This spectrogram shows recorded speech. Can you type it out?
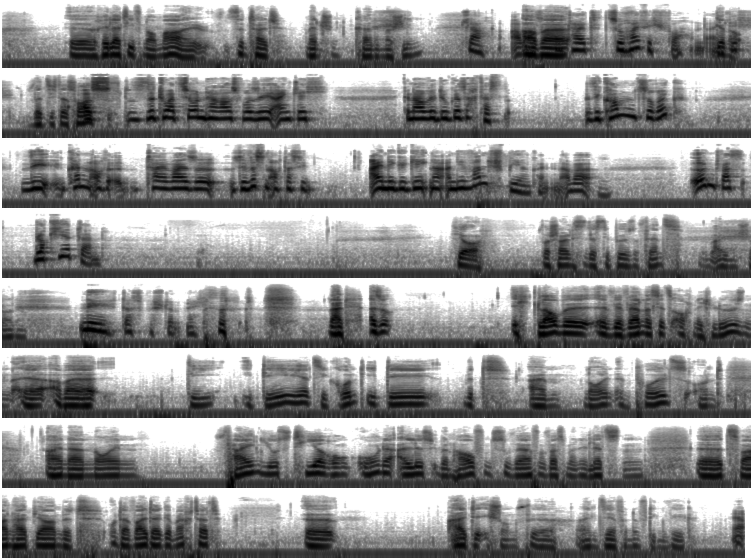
äh, relativ normal. Sind halt Menschen, keine Maschinen. Klar, aber, aber es kommt halt zu häufig vor. Und eigentlich genau, wenn sich das aus Situationen heraus, wo sie eigentlich, genau wie du gesagt hast, sie kommen zurück. Sie können auch äh, teilweise, sie wissen auch, dass sie einige Gegner an die Wand spielen könnten, aber irgendwas blockiert dann. Ja, wahrscheinlich sind das die bösen Fans im eigenen Stadion. Nee, das bestimmt nicht. Nein, also ich glaube, äh, wir werden das jetzt auch nicht lösen, äh, aber die Idee jetzt, die Grundidee mit einem neuen Impuls und einer neuen Feinjustierung, ohne alles über den Haufen zu werfen, was man in den letzten äh, zweieinhalb Jahren mit unter Walter gemacht hat, äh, halte ich schon für einen sehr vernünftigen Weg. Ja.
